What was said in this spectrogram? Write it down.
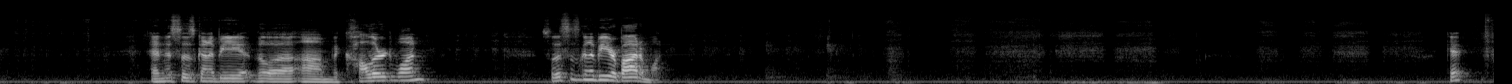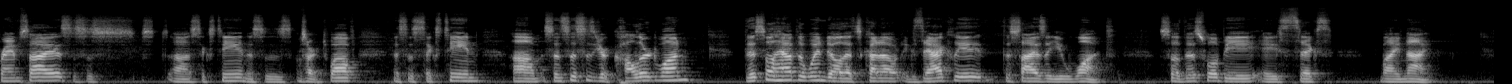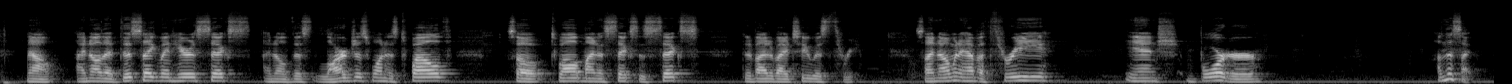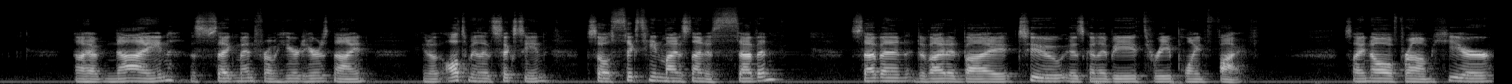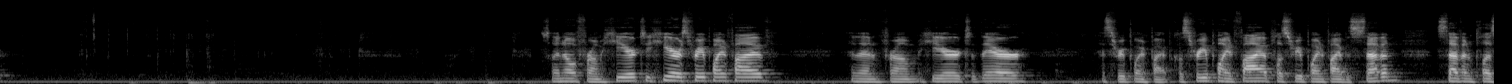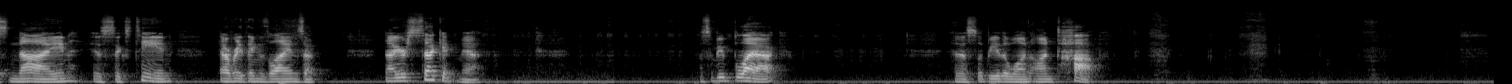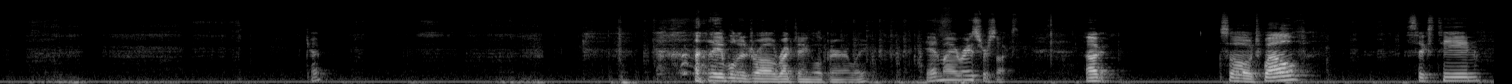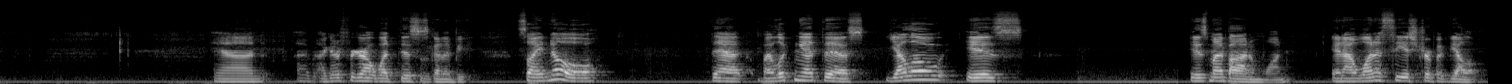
And this is going to be the, um, the colored one. So this is going to be your bottom one. Okay, frame size, this is uh, 16, this is, I'm sorry, 12, this is 16. Um, since this is your colored one, this will have the window that's cut out exactly the size that you want. So this will be a 6 by 9. Now, I know that this segment here is 6. I know this largest one is 12. So 12 minus 6 is 6. Divided by 2 is 3. So I know I'm going to have a 3 inch border on this side. Now I have 9. This segment from here to here is 9. You know, ultimately it's 16. So 16 minus 9 is 7. 7 divided by 2 is going to be 3.5. So I know from here So I know from here to here is 3.5, and then from here to there is 3.5, because 3.5 plus 3.5 is 7, 7 plus 9 is 16, everything lines up. Now your second mat, this will be black, and this will be the one on top. Okay. Unable to draw a rectangle apparently, and my eraser sucks. Okay, so 12, 16, and I, I got to figure out what this is going to be. So I know that by looking at this, yellow is is my bottom one, and I want to see a strip of yellow,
